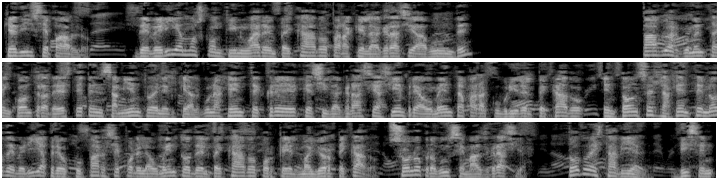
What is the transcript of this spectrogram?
¿Qué dice Pablo? ¿Deberíamos continuar en pecado para que la gracia abunde? Pablo argumenta en contra de este pensamiento en el que alguna gente cree que si la gracia siempre aumenta para cubrir el pecado, entonces la gente no debería preocuparse por el aumento del pecado porque el mayor pecado solo produce más gracia. Todo está bien, dicen,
